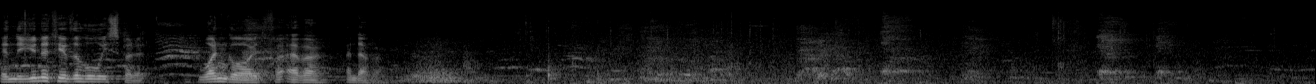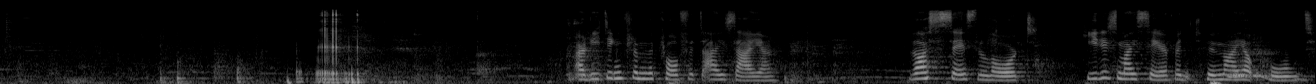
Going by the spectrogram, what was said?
in the unity of the Holy Spirit, one God, for ever and ever. A reading from the prophet Isaiah. Thus says the Lord Here is my servant whom I uphold,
